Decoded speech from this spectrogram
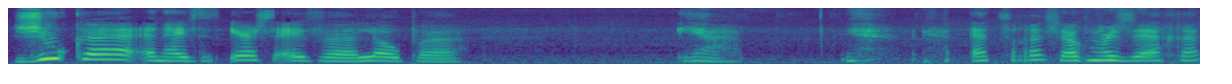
zoeken en heeft het eerst even lopen, ja, etteren zou ik maar zeggen.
